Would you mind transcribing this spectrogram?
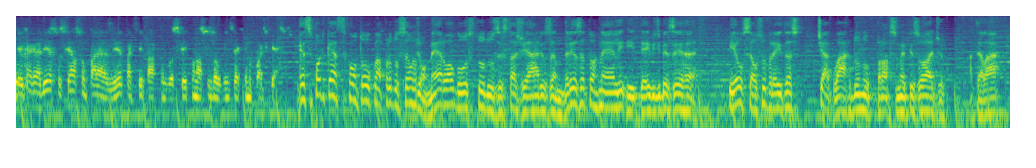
Eu que agradeço, Celso. Um prazer participar com você e com nossos ouvintes aqui no podcast. Esse podcast contou com a produção de Homero Augusto, dos estagiários Andresa Tornelli e David Bezerra. Eu, Celso Freitas, te aguardo no próximo episódio. Até lá!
